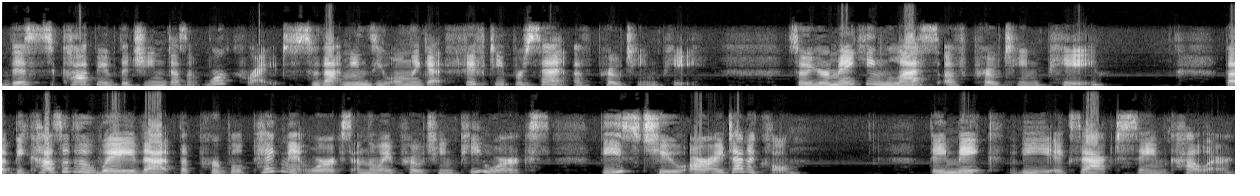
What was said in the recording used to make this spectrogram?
this copy of the gene doesn't work right. So that means you only get 50% of protein P. So you're making less of protein P. But because of the way that the purple pigment works and the way protein P works, these two are identical. They make the exact same color.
